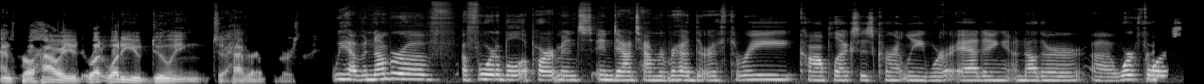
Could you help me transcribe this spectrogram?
And so, how are you? What what are you doing to have that diversity? We have a number of affordable apartments in downtown Riverhead. There are three complexes currently. We're adding another uh, workforce.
